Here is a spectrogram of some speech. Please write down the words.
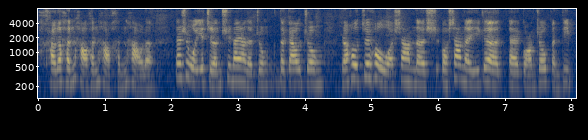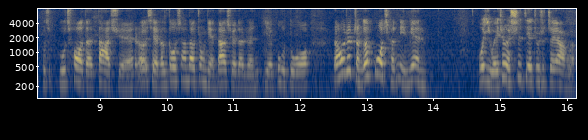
考得很好很好很好了，但是我也只能去那样的中的高中。然后最后我上了是，我上了一个呃广州本地不不错的大学，而且能够上到重点大学的人也不多。然后这整个过程里面。我以为这个世界就是这样了，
